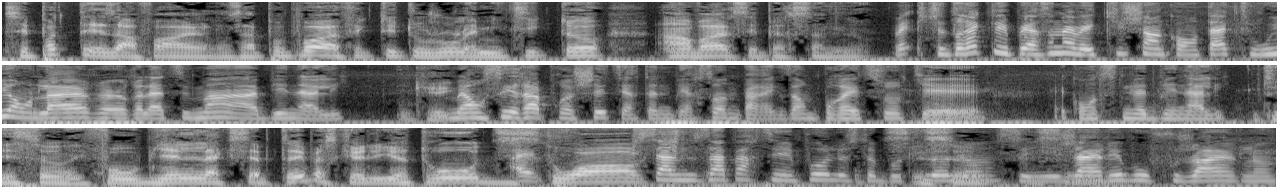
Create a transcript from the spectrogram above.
C'est pas de tes affaires. Là. Ça peut pas affecter toujours l'amitié que t'as envers ces personnes-là. Ben, je te dirais que les personnes avec qui je suis en contact, oui, ont l'air euh, relativement à bien aller. Mais on s'est rapproché de certaines personnes, par exemple, pour être sûr qu'elles elles continuaient de bien aller. C'est ça. Il faut bien l'accepter parce qu'il y a trop d'histoires. ça nous appartient pas, là, ce bout-là. c'est gérer vos fougères, là.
